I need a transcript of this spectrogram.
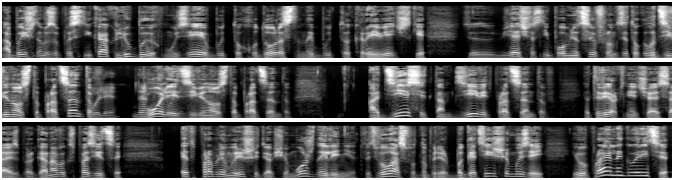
обычно в запасниках любых музеев, будь то художественный, будь то краеведческий, э, я сейчас не помню цифру, где-то около 90%, более, более 90%. А 10, там, 9% это верхняя часть айсберга, она в экспозиции эту проблему решить вообще можно или нет? Ведь у вас, вот, например, богатейший музей, и вы правильно говорите,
